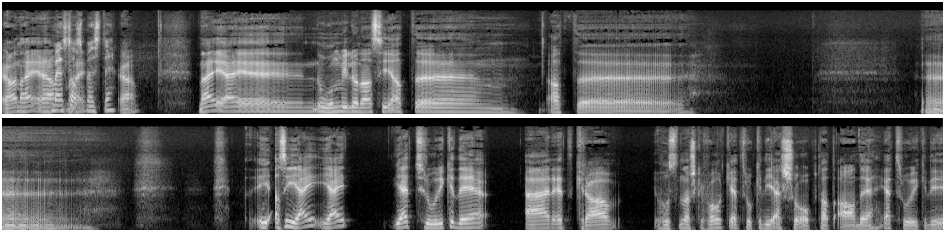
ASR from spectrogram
ja, nei, ja, med statsminister. Nei, ja. nei jeg, noen vil jo da si at eh, at uh, eh, Altså, jeg, jeg, jeg tror ikke det er et krav hos det norske folk. Jeg tror ikke de er så opptatt av det. Jeg tror ikke de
